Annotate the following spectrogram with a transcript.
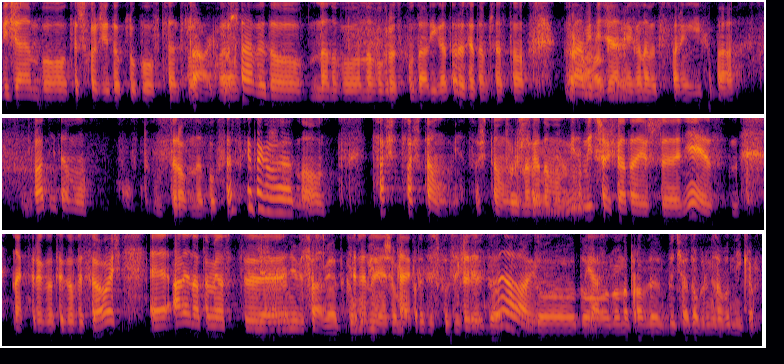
widziałem, bo też chodzi do klubu w centrum Tak, no. Warszawy, do, na Nowo, Nowogrodzką do. Ja tam często byłem i widziałem okej. jego nawet sparingi chyba dwa dni temu. Drobne bokserskie, także no, coś, coś tam umie, coś tam umie. Coś No tam wiadomo, umie, mi- no. mistrzem świata jeszcze nie jest, na którego ty go wysyłałeś, e, ale natomiast... nie, e, no nie wysłałem, ja tylko mówiłem, że ma tak. predyspozycję Predyspo- do, no, do, do jasne. no, naprawdę bycia dobrym zawodnikiem.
